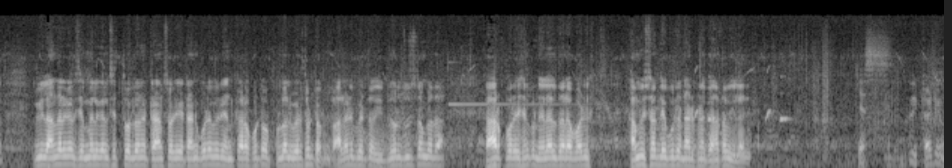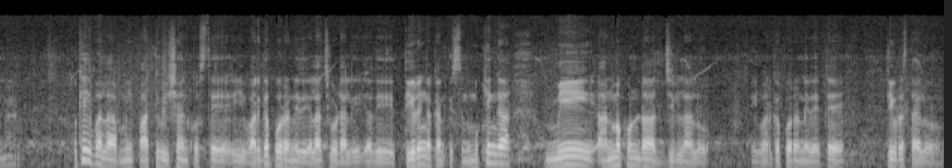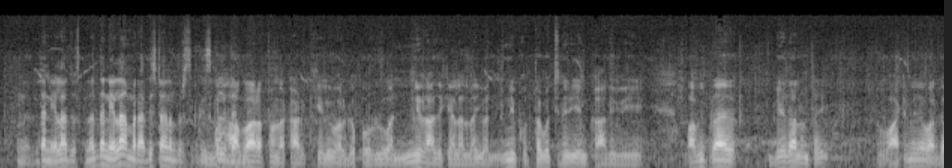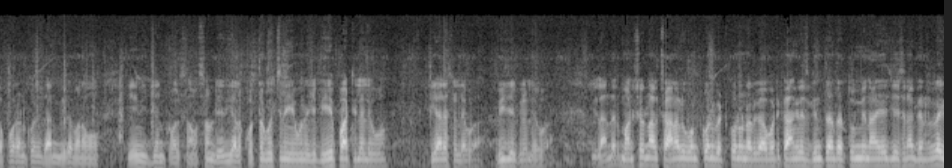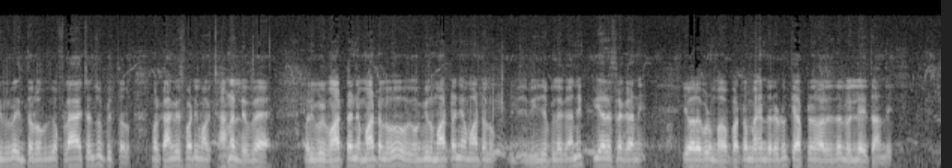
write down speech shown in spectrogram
వీళ్ళందరూ కలిసి ఎమ్మెల్యే కలిసి త్వరలోనే ట్రాన్స్ఫర్ చేయడానికి కూడా వీరు వెనకాడకుండా పుల్లలు పెడుతుంటారు. ఆల్రెడీ పెడతారు. ఇదివరకు చూస్తాం కదా కార్పొరేషన్కు నెలల ధరపడి కమిషనర్ లేకుండా నడిపిన ఘనత వీళ్ళది. ఎస్ ఇట్లాంటివి ఉన్నాయి? ఓకే ఇవాళ మీ పార్టీ విషయానికి వస్తే ఈ వర్గపోర్ అనేది ఎలా చూడాలి? అది తీవ్రంగా కనిపిస్తుంది. ముఖ్యంగా మీ హన్మకొండ జిల్లాలో ఈ వర్గపోర్ అనేది అయితే తీవ్ర స్థాయిలో చూస్తున్నారు. దాన్ని ఎలా చూస్తున్నారు? దాన్ని ఎలా మరి అధిష్టానం దృష్టికి తీసుకెళ్ళి దాన్ని- మహాభారతంలో కాడికి వెళ్ళి వర్గ పౌరులు అన్ని రాజకీయాలల్లో ఇవన్నీ కొత్తగా వచ్చినవి ఏం కాదు ఇవి. అభిప్రాయ భేదాలు ఉంటాయి వాటి మీద వర్గ పోరు అనుకొని దాని మీద మనం ఏమి ఇది అనుకోవాల్సిన అవసరం లేదు. ఇలా కొత్తగా వచ్చినాయి ఏమైనా చెప్పి ఏ పార్టీలో లేవు? టీఆర్ఎస్లో లేవా? బీజేపీలో లేవా? వీళ్ళందరూ మనుషులు నాలుగు ఛానల్ కొనుక్కొని పెట్టుకొని ఉన్నారు కాబట్టి కాంగ్రెస్ గింత అంత తుమ్మినా ఏ చేసినా గర్ర ఇర్ర ఇంత రోజుగా ఫ్లాష్ అని చూపిస్తారు. మరి కాంగ్రెస్ పార్టీకి మాకు ఛానల్ లేవే? మరి మాట్లాడిన మాటలు వీళ్ళు మాట్లాడిన మాటలు బీజేపీలో కానీ టీఆర్ఎస్లో కానీ ఇవాళ ఇప్పుడు మా పట్టం మహేందర్ రెడ్డి కెప్టెన్ వాళ్ళ ఇద్దరు లొల్లి అవుతుంది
